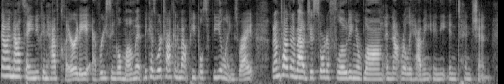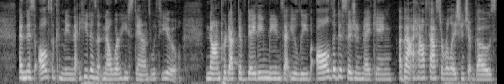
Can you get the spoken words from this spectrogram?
Now, I'm not saying you can have clarity every single moment because we're talking about people's feelings, right? But I'm talking about just sort of floating along and not really having any intention. And this also can mean that he doesn't know where he stands with you. Non productive dating means that you leave all the decision making about how fast a relationship goes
